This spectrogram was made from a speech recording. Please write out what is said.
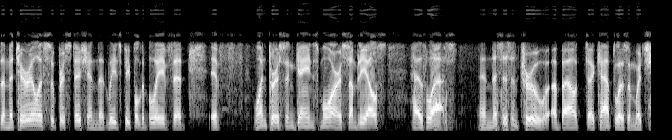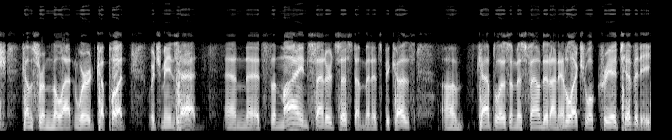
the materialist superstition that leads people to believe that if one person gains more, somebody else has less. And this isn't true about uh, capitalism, which comes from the Latin word caput, which means head. And uh, it's the mind-centered system, and it's because um, capitalism is founded on intellectual creativity,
